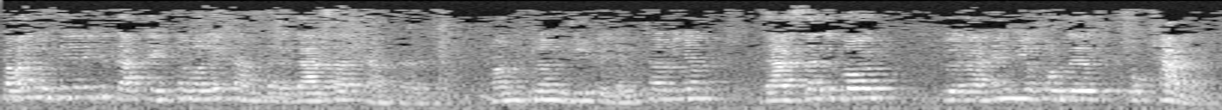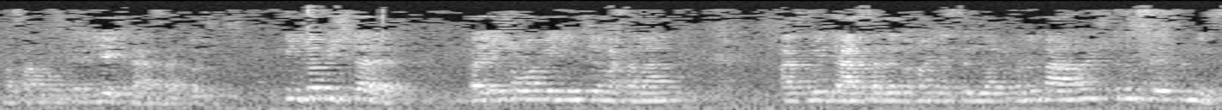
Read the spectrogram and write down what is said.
فقط نکته اینه که در احتمال کمتره درصد کمتره. من می‌تونم اینجوری بگم. می‌تونم بگم درصد باگ تو رحم یه خورده خب کمه. مثلا ممکنه یک درصد باشه. اینجا بیشتره. و اگه شما بگید که مثلا از روی درصد بخواید استدلال کنید به هر صفر نیست.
